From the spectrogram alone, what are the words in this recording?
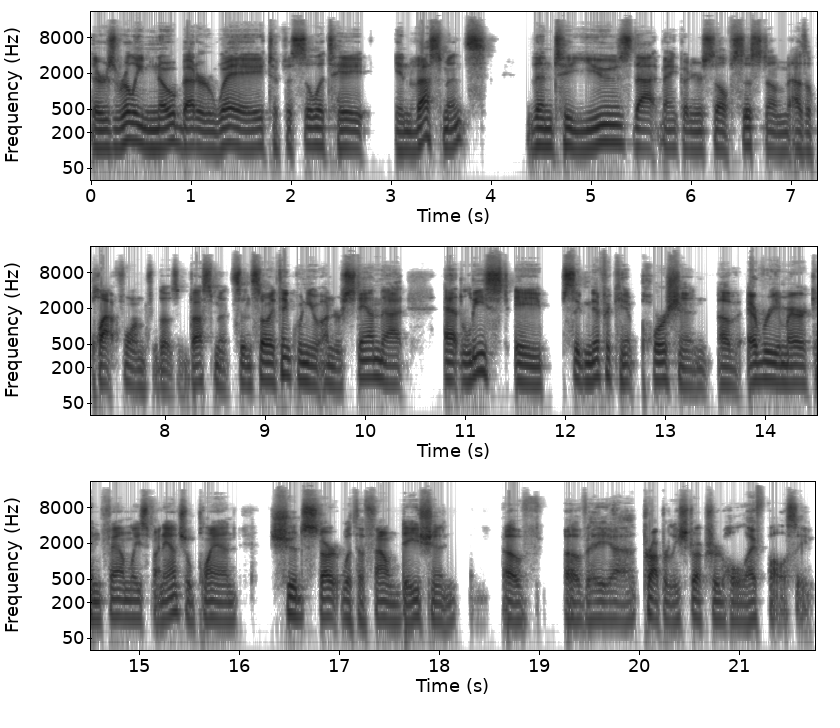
there's really no better way to facilitate investments than to use that bank on yourself system as a platform for those investments. And so I think when you understand that, at least a significant portion of every American family's financial plan should start with a foundation of of a uh, properly structured whole life policy.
